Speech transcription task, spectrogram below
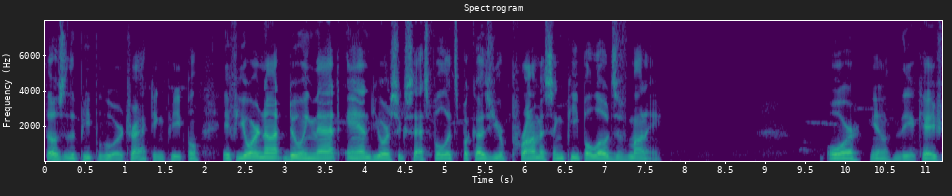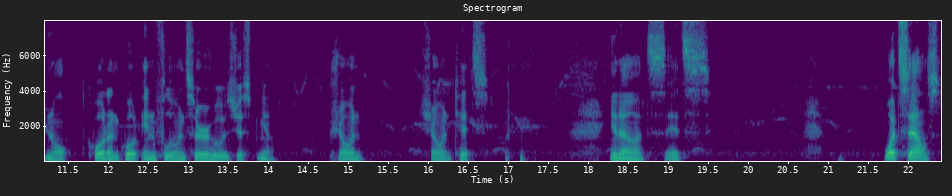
Those are the people who are attracting people. If you're not doing that and you're successful, it's because you're promising people loads of money. Or, you know, the occasional quote unquote influencer who is just, you know, showing showing tits. you know, it's it's what sells?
